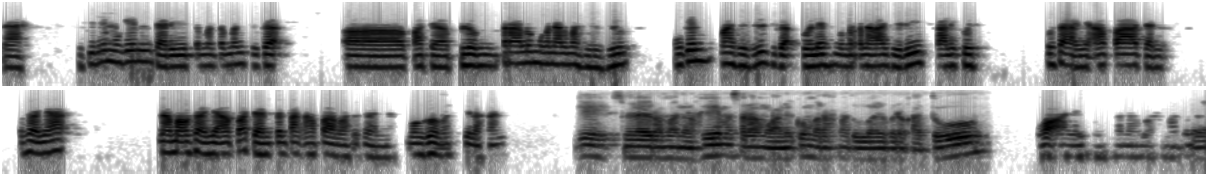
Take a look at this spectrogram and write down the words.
Nah di sini mungkin dari teman-teman juga uh, pada belum terlalu mengenal Mas Zuzu mungkin Mas Zuzu juga boleh memperkenalkan diri sekaligus usahanya apa dan usahanya nama usahanya apa dan tentang apa mas usahanya. Monggo mas silahkan. Oke, Bismillahirrahmanirrahim. Assalamualaikum warahmatullahi wabarakatuh. Waalaikumsalam warahmatullahi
